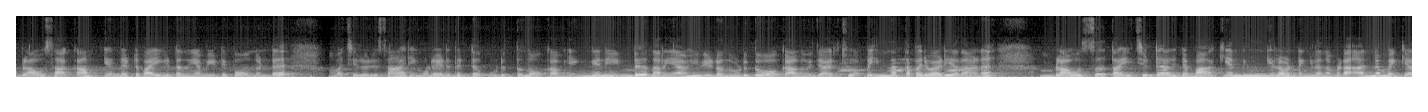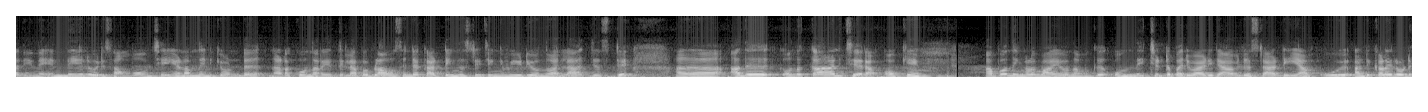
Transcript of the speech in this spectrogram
ബ്ലൗസ് ആക്കാം. എന്നിട്ട് വൈകിട്ടെന്ന് ഞാൻ വീട്ടിൽ പോകുന്നുണ്ട്. ഉമ്മച്ചിയിൽ ഒരു സാരിയും കൂടെ എടുത്തിട്ട് ഉടുത്തു നോക്കാം. എങ്ങനെയുണ്ട് എന്നറിയാൻ വേണ്ടിയിട്ടൊന്ന് ഉടുത്തു നോക്കാമെന്ന് വിചാരിച്ചു. അപ്പോൾ ഇന്നത്തെ പരിപാടി അതാണ്. ബ്ലൗസ് തയ്ച്ചിട്ട് അതിന്റെ ബാക്കി എന്തെങ്കിലും ഉണ്ടെങ്കിൽ നമ്മുടെ അന്നമ്മയ്ക്ക് അതിൽ നിന്ന് എന്തെങ്കിലും ഒരു സംഭവം ചെയ്യണം എന്ന് എനിക്കുണ്ട്. നടക്കുമെന്ന് അറിയത്തില്ല. അപ്പോൾ ബ്ലൗസിന്റെ കട്ടിങ് സ്റ്റിച്ചിങ് വീഡിയോ ഒന്നും അല്ല. ജസ്റ്റ് അത് ഒന്ന് കാണിച്ചു തരാം. ഓക്കെ? അപ്പോൾ നിങ്ങൾ വായോ നമുക്ക് ഒന്നിച്ചിട്ട് പരിപാടി രാവിലെ സ്റ്റാർട്ട് ചെയ്യാം. അടുക്കളയിലോട്ട്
